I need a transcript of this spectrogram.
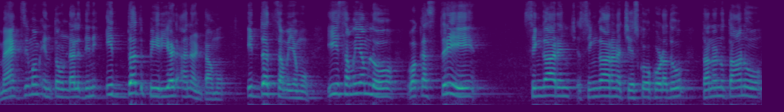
మ్యాక్సిమం ఎంత ఉండాలి. దీన్ని ఇద్దత్ పీరియడ్ అని అంటాము. ఇద్దత్ సమయము. ఈ సమయంలో ఒక స్త్రీ సింగారించ సింగారణ చేసుకోకూడదు. తనను తాను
